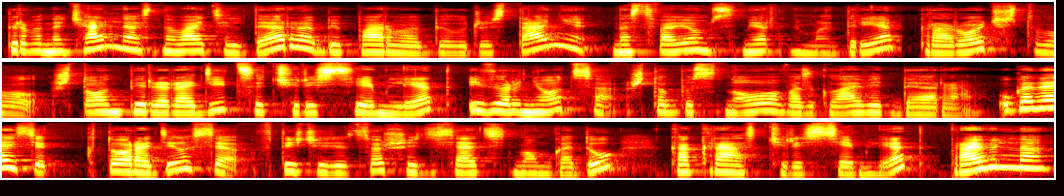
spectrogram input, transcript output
первоначальный основатель Дера Бипарва Белуджистани на своем смертном одре пророчествовал, что он переродится через 7 лет и вернется, чтобы снова возглавить Дера. Угадайте, кто родился в 1967 году, как раз через 7 лет? Правильно,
